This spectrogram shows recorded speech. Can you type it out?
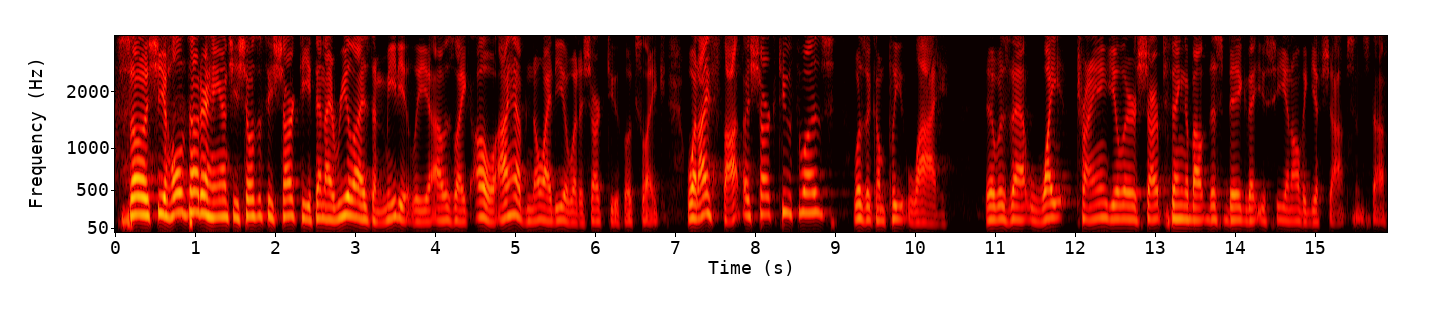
so she holds out her hand, she shows us these shark teeth, and I realized immediately, I was like, oh, I have no idea what a shark tooth looks like. What I thought a shark tooth was, was a complete lie. It was that white, triangular, sharp thing about this big that you see in all the gift shops and stuff.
